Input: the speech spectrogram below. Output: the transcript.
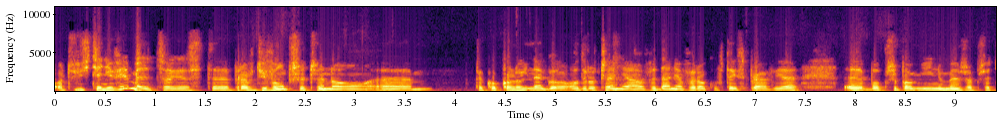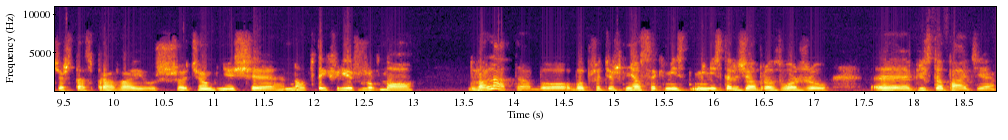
oczywiście nie wiemy, co jest e, prawdziwą przyczyną tego kolejnego odroczenia wydania wyroku w tej sprawie, e, bo przypomnijmy, że przecież ta sprawa już ciągnie się no, w tej chwili równo dwa lata, bo, bo przecież wniosek minister Ziobro złożył e, w listopadzie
